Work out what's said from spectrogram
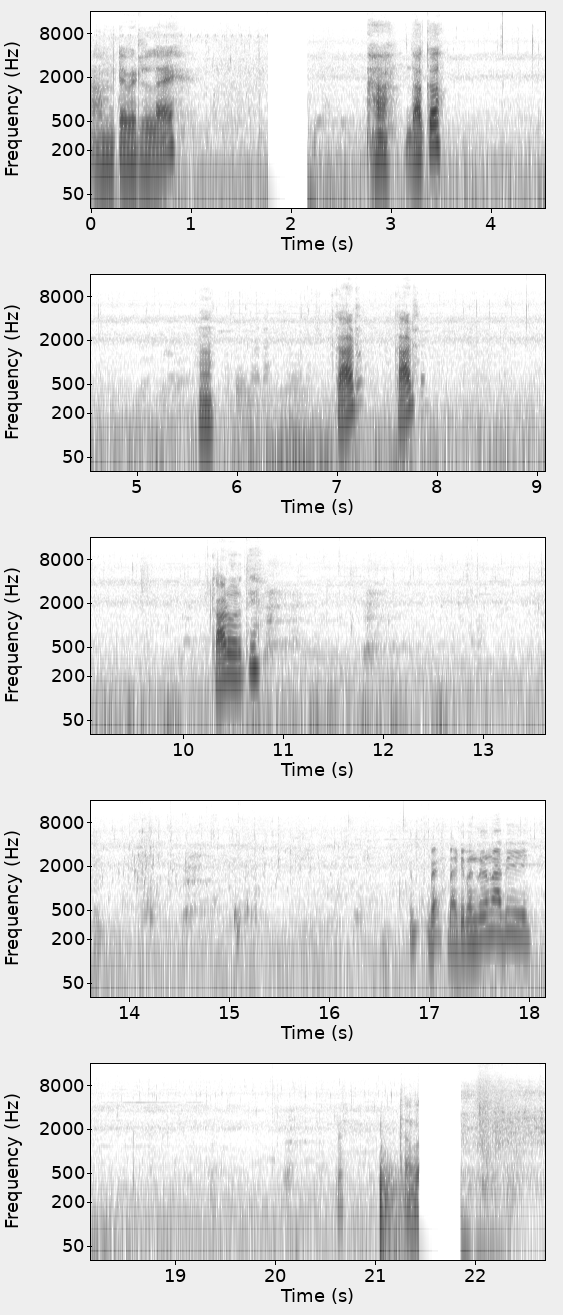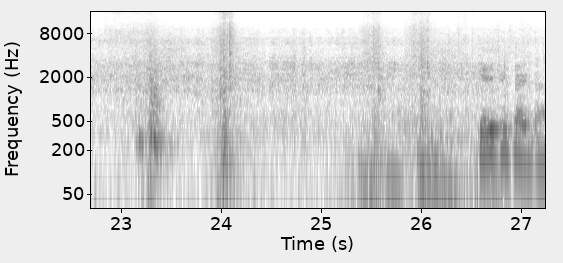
आमट्या भेटलेला आहे. हां दाखव. हां. काढ काढ. काढ वरती. बॅटी बंद कर ना आधी. साईडला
